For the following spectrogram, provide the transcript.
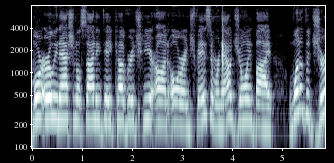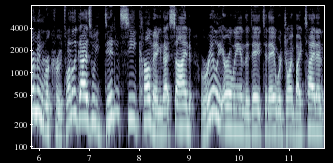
More early National Signing Day coverage here on Orange Fizz, and we're now joined by one of the German recruits, one of the guys we didn't see coming that signed really early in the day today. We're joined by tight end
